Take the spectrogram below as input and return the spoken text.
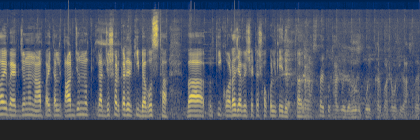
হয় বা একজনও না পায় তাহলে তার জন্য রাজ্য সরকারের কি ব্যবস্থা বা কি করা যাবে সেটা সকলকেই দেখতে হবে। রাস্তায় তো থাকবে যেমন পরীক্ষার পাশাপাশি রাস্তায়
